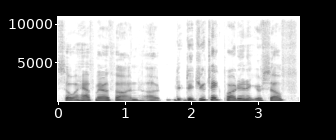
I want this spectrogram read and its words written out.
So a half marathon. Uh, d- did you take part in it yourself?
